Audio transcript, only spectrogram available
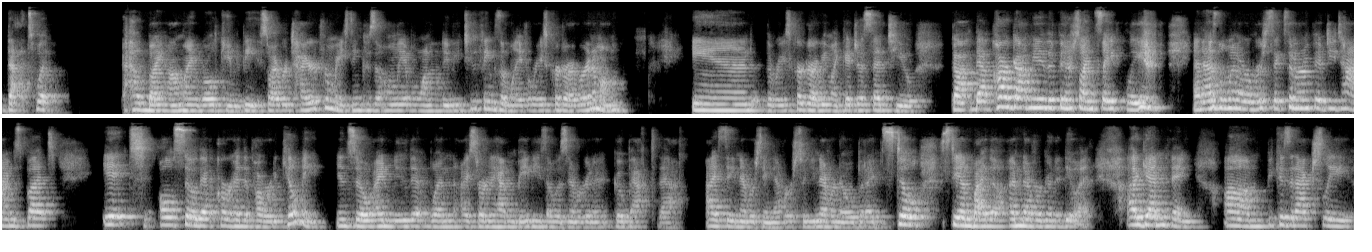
that's what how my online world came to be. So I retired from racing because I only ever wanted to be two things in life a race car driver and a mom. And the race car driving, like I just said to you, got that car got me to the finish line safely and as the winner over 650 times. But it also that car had the power to kill me. And so i knew that when i started having babies i was never going to go back to that. I say never say never so you never know but i still stand by the i'm never going to do it again thing. Um, because it actually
